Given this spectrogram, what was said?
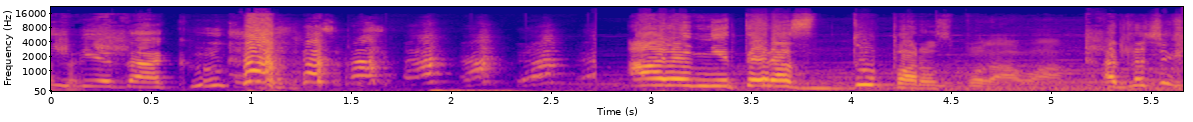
Ty rzecz. biedaku. Ale mnie teraz dupa rozbolała. A dlaczego...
